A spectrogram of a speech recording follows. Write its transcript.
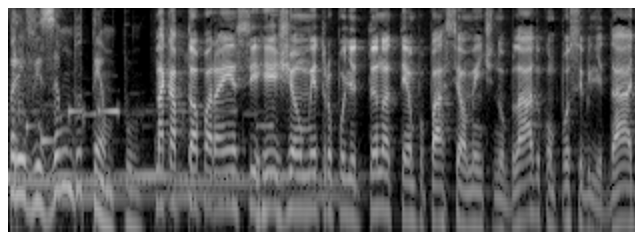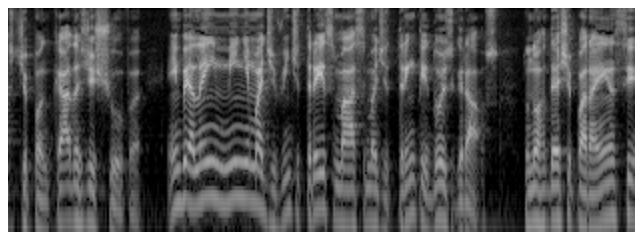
Previsão do tempo. Na capital paraense, região metropolitana, tempo parcialmente nublado com possibilidade de pancadas de chuva. Em Belém, mínima de 23, máxima de 32 graus. No Nordeste paraense,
